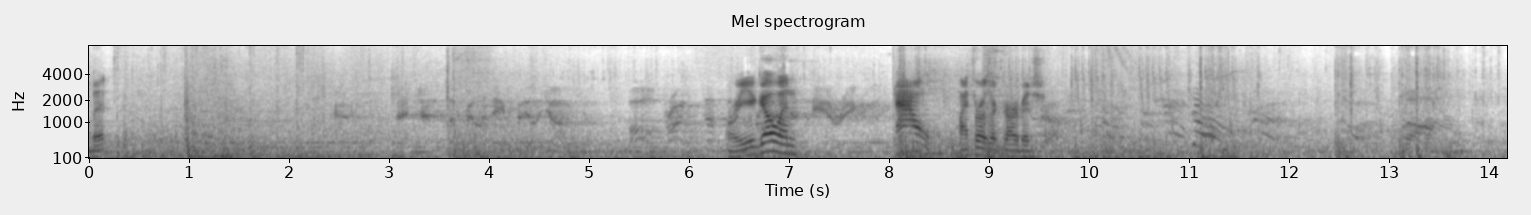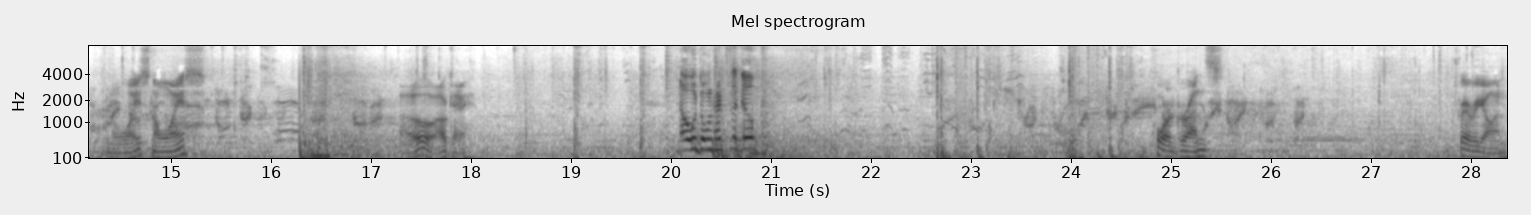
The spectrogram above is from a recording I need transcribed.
Bit. Where are you going? Ow! My throws are garbage. Noise, noise. Oh, okay. No, don't touch the goop! Poor grunts. Where are we going?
